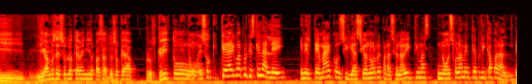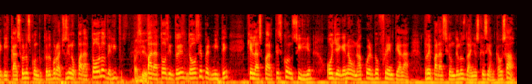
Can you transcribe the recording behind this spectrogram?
Y digamos, eso es lo que ha venido pasando. Eso queda proscrito. No, eso que- queda igual porque es que la ley en el tema de conciliación o reparación a víctimas no solamente aplica para el, caso de los conductores borrachos, sino para todos los delitos. Así es. Para todos. Entonces, en todo se permite que las partes concilien o lleguen a un acuerdo frente a la reparación de los daños que se han causado.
